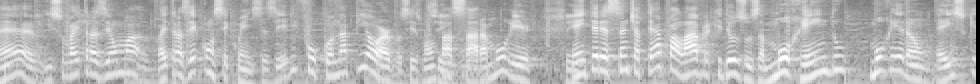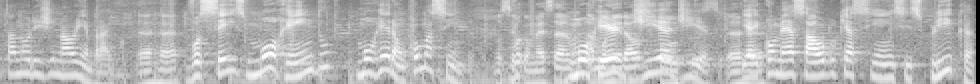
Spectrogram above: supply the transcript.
né, isso vai trazer uma, vai trazer consequências. Ele focou na pior, vocês vão Sim. passar a morrer. Sim. É interessante até a palavra que Deus usa, morrendo, morrerão. É isso que está no original em hebraico. Aham. Vocês morrendo, morrerão. Como assim? Você Vo- começa a morrer, morrer aos dia poucos. a dia. Aham. E aí começa algo que a ciência explica,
